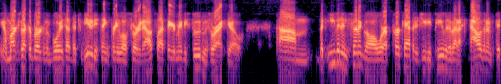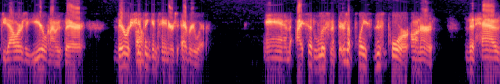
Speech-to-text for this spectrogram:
you know, Mark Zuckerberg and the boys had the community thing pretty well sorted out, so I figured maybe food was where I'd go. Um, but even in Senegal, where a per capita GDP was about a thousand and fifty dollars a year when I was there, there were shipping wow. containers everywhere. And I said, listen, if there's a place this poor on earth that has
